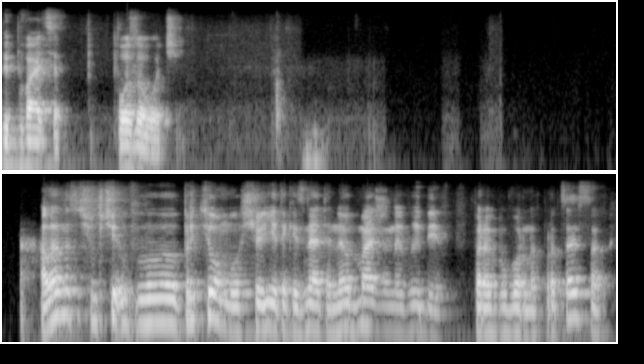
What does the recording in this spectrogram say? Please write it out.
відбуваються поза очі. Але в нас в, при цьому, що є такий, знаєте, необмежений вибір в переговорних процесах,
